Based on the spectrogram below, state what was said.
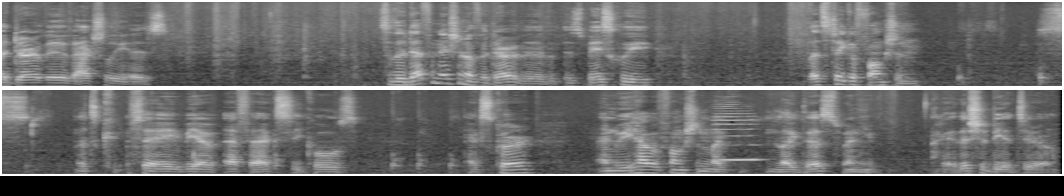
a derivative actually is. So the definition of a derivative is basically, let's take a function. Let's say we have fx equals x squared, and we have a function like like this when you, okay, this should be at zero,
